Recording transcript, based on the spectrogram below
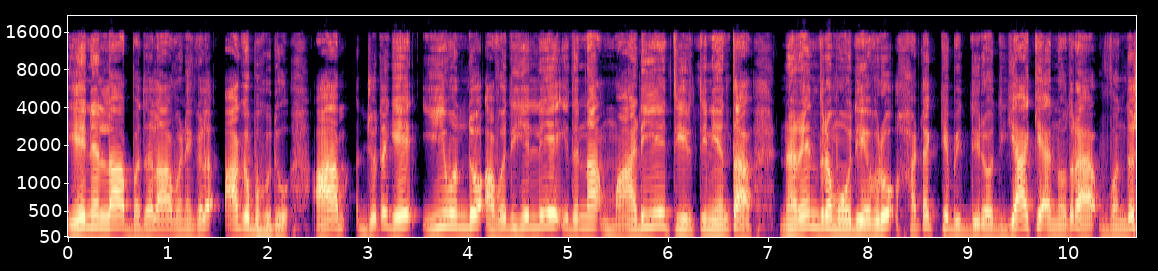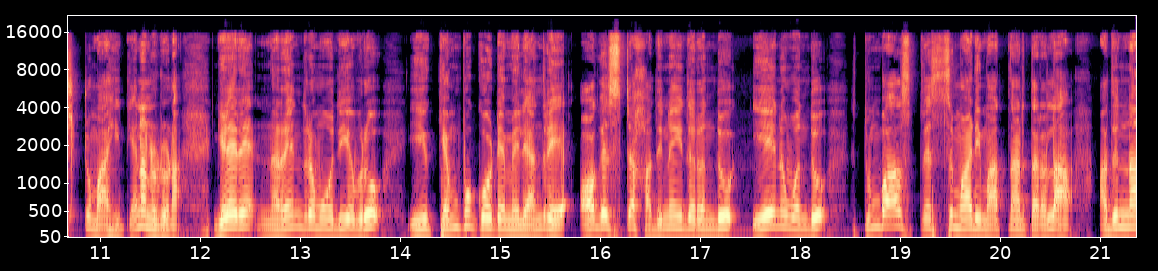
ಏನೆಲ್ಲ ಬದಲಾವಣೆಗಳು ಆಗಬಹುದು? ಆ ಜೊತೆಗೆ ಈ ಒಂದು ಅವಧಿಯಲ್ಲೇ ಇದನ್ನು ಮಾಡಿಯೇ ತೀರ್ತೀನಿ ಅಂತ ನರೇಂದ್ರ ಮೋದಿಯವರು ಹಠಕ್ಕೆ ಬಿದ್ದಿರೋದು ಯಾಕೆ ಅನ್ನೋದರ ಒಂದಷ್ಟು ಮಾಹಿತಿಯನ್ನು ನೋಡೋಣ. ಗೆಳೆಯರೆ, ನರೇಂದ್ರ ಮೋದಿಯವರು ಈ ಕೆಂಪು ಕೋಟೆ ಮೇಲೆ ಅಂದರೆ ಆಗಸ್ಟ್ ಹದಿನೈದರಂದು ಏನು ಒಂದು ತುಂಬ ಸ್ಟ್ರೆಸ್ ಮಾಡಿ ಮಾತನಾಡ್ತಾರಲ್ಲ, ಅದನ್ನು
